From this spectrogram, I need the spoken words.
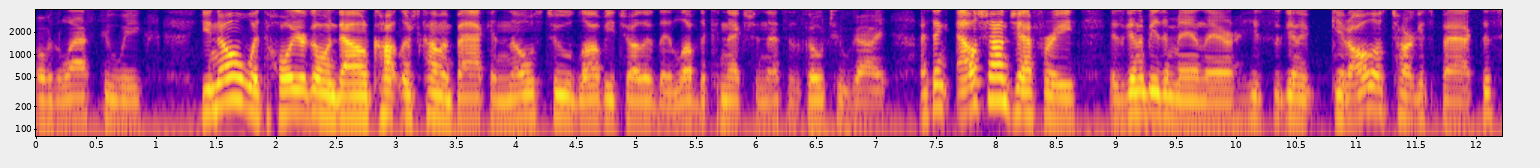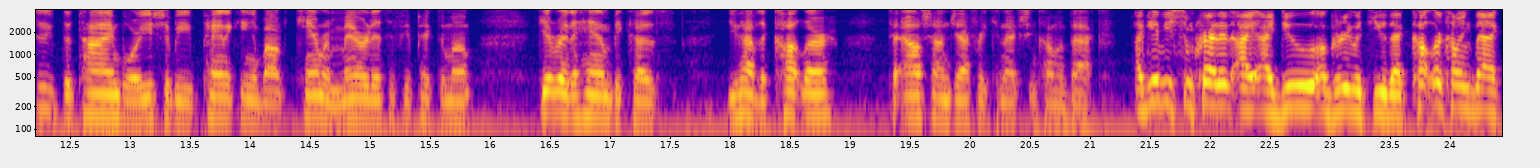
over the last two weeks. You know, with Hoyer going down, Cutler's coming back, and those two love each other. They love the connection. That's his go-to guy. I think Alshon Jeffery is going to be the man there. He's going to get all those targets back. This is the time where you should be panicking about Cameron Meredith if you picked him up. Get rid of him because you have the Cutler to Alshon Jeffery connection coming back. I give you some credit. I, I do agree with you that Cutler coming back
